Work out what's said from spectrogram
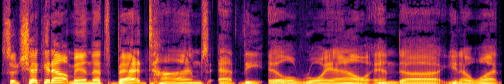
so check it out, man. That's Bad Times at the El Royale. And uh, you know what?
